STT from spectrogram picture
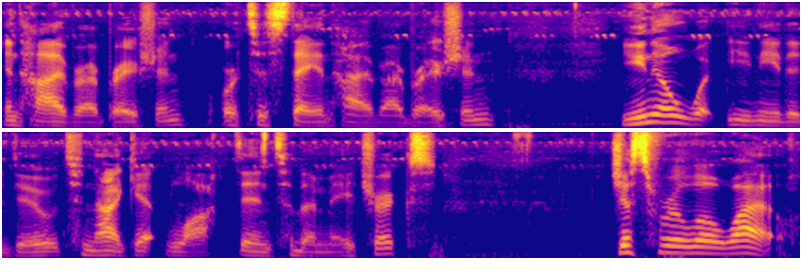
in high vibration or to stay in high vibration. You know what you need to do to not get locked into the matrix just for a little while.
